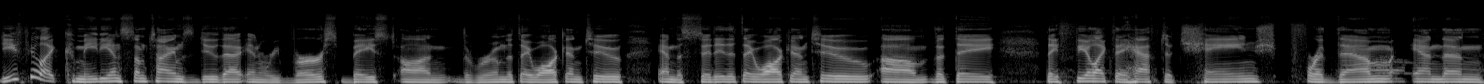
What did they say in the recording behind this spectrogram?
Do you feel like comedians sometimes do that in reverse based on the room that they walk into and the city that they walk into? Um, that they they feel like they have to change for them, and then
